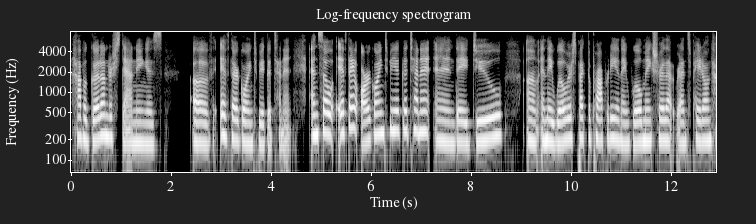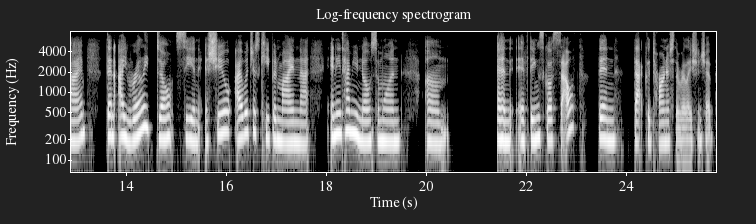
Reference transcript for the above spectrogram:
have a good understanding is of if they're going to be a good tenant. And so if they are going to be a good tenant and they do um, and they will respect the property and they will make sure that rent's paid on time, then I really don't see an issue. I would just keep in mind that anytime you know someone, um, and if things go south, then that could tarnish the relationship.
